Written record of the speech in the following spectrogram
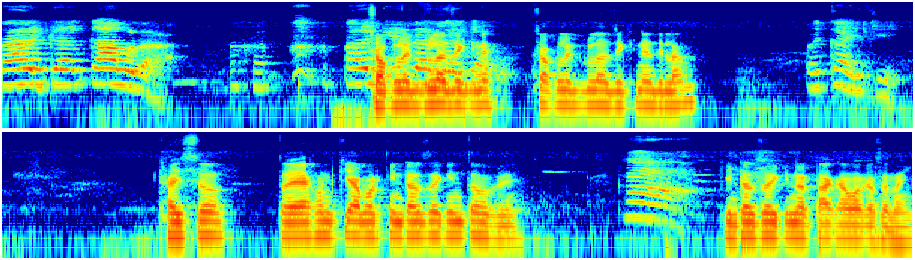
নাইকা কাবরা চকলেটগুলো যে কিনে চকলেটগুলো যে কিনে দিলাম। খাইছো। তো এখন কি আবার কিন্টার জয় কিনতে হবে? হ্যাঁ। কিন্টার জয় কেনার টাকা আমার কাছে নাই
